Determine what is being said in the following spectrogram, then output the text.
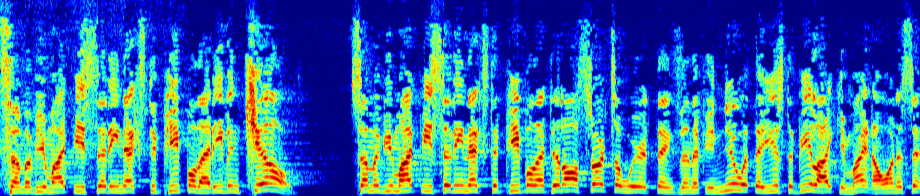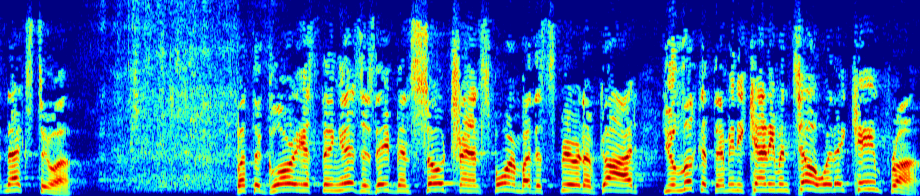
Some of you might be sitting next to people that even killed. Some of you might be sitting next to people that did all sorts of weird things, and if you knew what they used to be like, you might not want to sit next to them. But the glorious thing is, is they've been so transformed by the Spirit of God, you look at them and you can't even tell where they came from.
